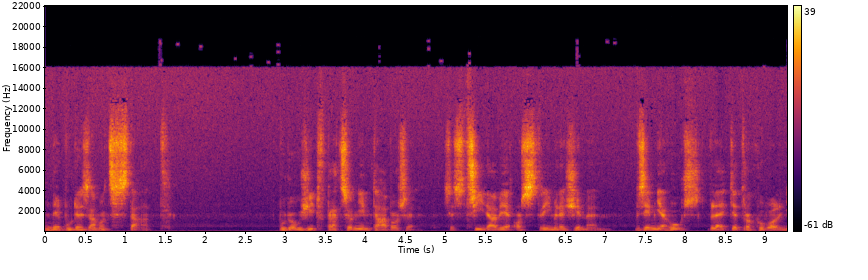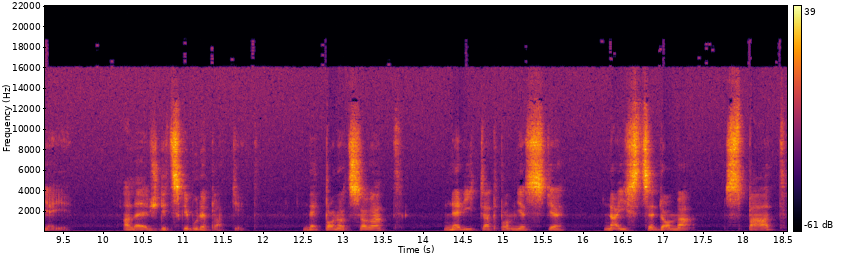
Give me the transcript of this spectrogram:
nebude za moc stát. Budou žít v pracovním táboře se střídavě ostrým režimem. V zimě hůř, v létě trochu volněji. Ale vždycky bude platit neponocovat, nelítat po městě, najíst se doma, spát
